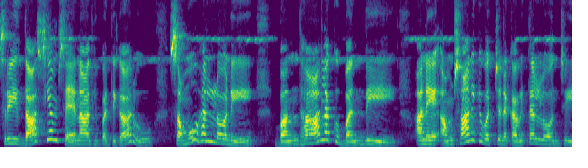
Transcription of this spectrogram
శ్రీ దాస్యం సేనాధిపతి గారు సమూహంలోని బంధాలకు బందీ అనే అంశానికి వచ్చిన కవితల్లోంచి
